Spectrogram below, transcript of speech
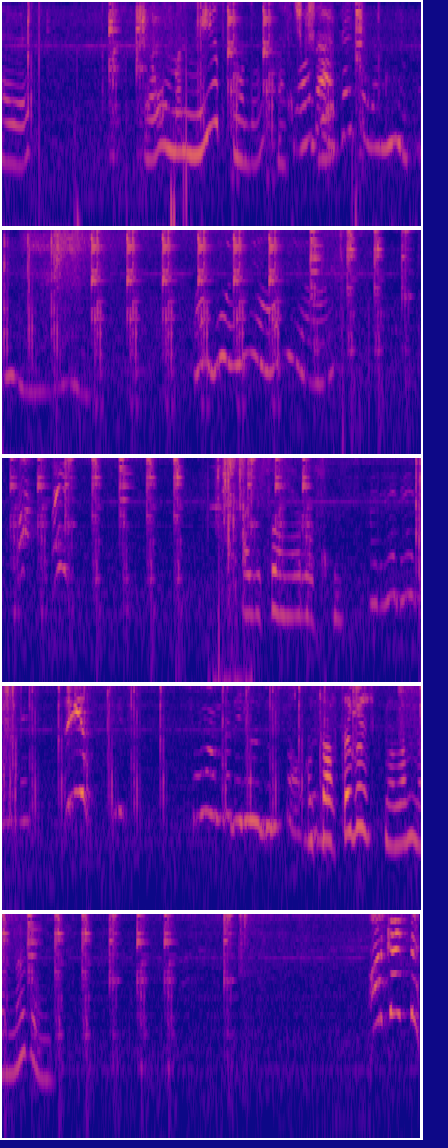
Evet. Ya oğlum ben niye yapamadım? Ha, Bu çıkışta. arada arkadaşlar ben bunu yapamıyorum. Lan bu ölmüyor abi ya. Hadi son yer olsun. Hadi hadi hadi. hadi. Ölüyor. Son anda beni öldürürse O alırım. tahta gözükmüyor lan ben neredeyim? Arkadaşlar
